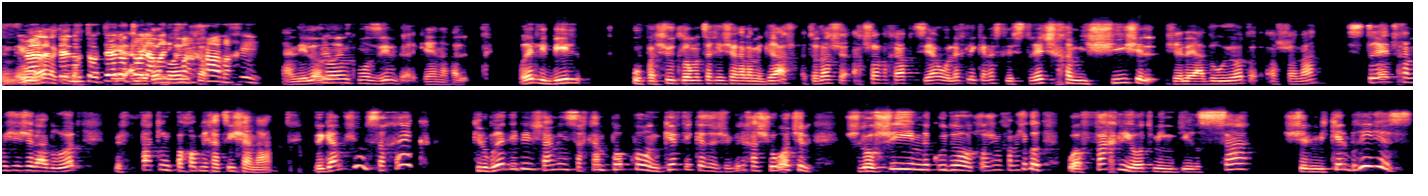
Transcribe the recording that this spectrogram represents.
יאללה, תן. אותו, תן אני אותו, לא למה אני נואם כבר. חם, אחי. אני לא. נואם כמו זילבר, כן, אבל ברדלי ביל, הוא פשוט לא מצליח להישאר על המגרש. אתה יודע שעכשיו אחרי הפציעה הוא הולך להיכנס ל stretch חמישי של, של היעדרויות השנה, stretch חמישי של היעדרויות ב fucking פחות מחצי שנה, וגם כשהוא משחק, כאילו ברדלי ביל שהיה מין שחקן פופקורן כיפי כזה, שהביא לך שורות של 30 נקודות, 35 נקודות, הוא הפך להיות מין גרסה של מיקל ברידג'ס.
